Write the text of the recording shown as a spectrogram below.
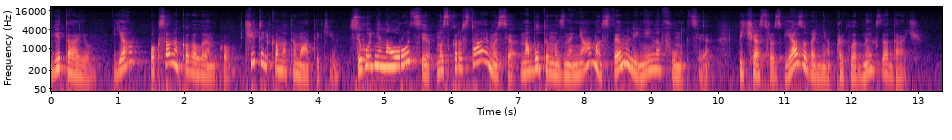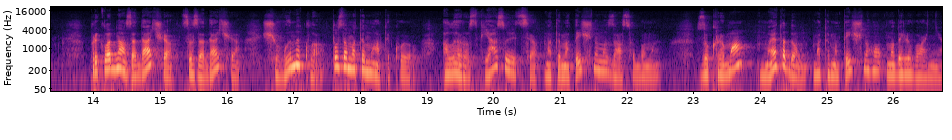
Вітаю! Я Оксана Коваленко, вчителька математики. Сьогодні на уроці ми скористаємося набутими знаннями з теми лінійна функція під час розв'язування прикладних задач. Прикладна задача це задача, що виникла поза математикою, але розв'язується математичними засобами, зокрема методом математичного моделювання.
